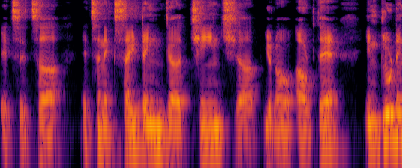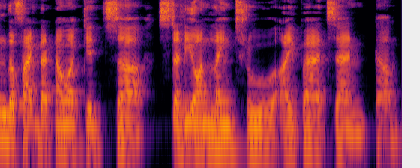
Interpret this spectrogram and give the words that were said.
it's it's a it's an exciting uh, change, uh, you know, out there including the fact that now our kids uh, study online through iPads and um,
